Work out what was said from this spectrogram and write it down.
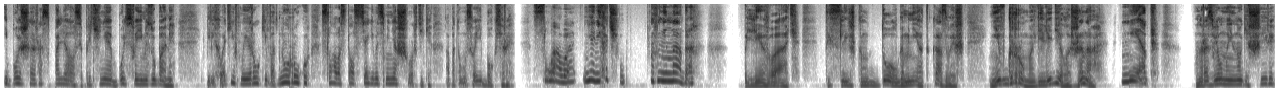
и больше распалялся, причиняя боль своими зубами. Перехватив мои руки в одну руку, Слава стал стягивать с меня шортики, а потом и свои боксеры. «Слава, я не хочу. Не надо». «Плевать. Ты слишком долго мне отказываешь. Не в Громове дело, жена». «Нет». Он развел мои ноги шире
